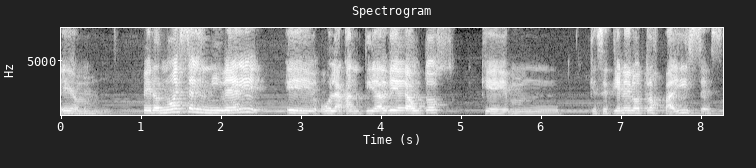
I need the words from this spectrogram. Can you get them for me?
Em, pero no es el nivel eh, o la cantidad de autos que, que se tienen en otros países.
